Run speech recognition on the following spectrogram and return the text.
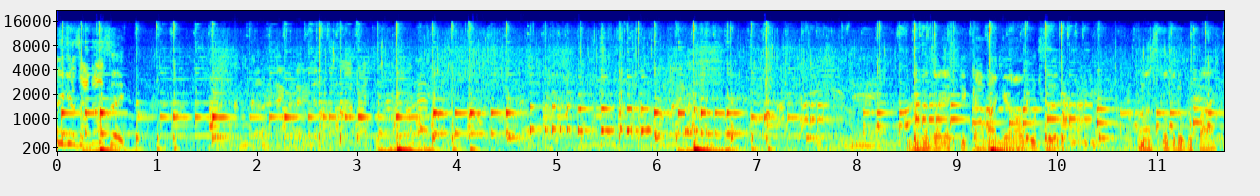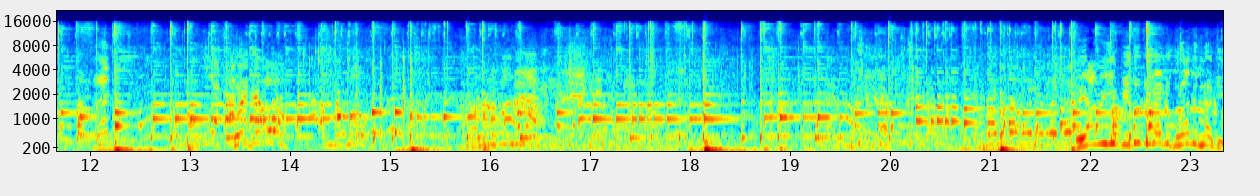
দেখে? জাডা আছে? দেখা যাক একটি কাটা ঘেরাও করছে। মাছ কতটুকু পায়? আমি কি বিদ্যুৎ একটু খোলা দেব নাকি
